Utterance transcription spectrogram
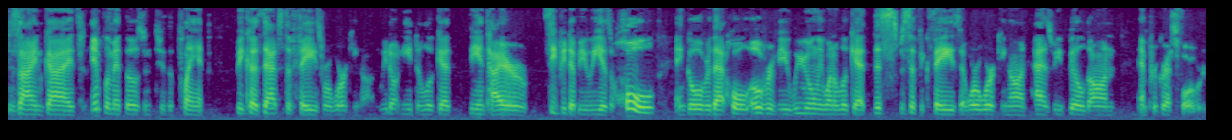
design guides, and implement those into the plant because that's the phase we're working on. We don't need to look at the entire CPWE as a whole and go over that whole overview. We only want to look at this specific phase that we're working on as we build on and progress forward.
